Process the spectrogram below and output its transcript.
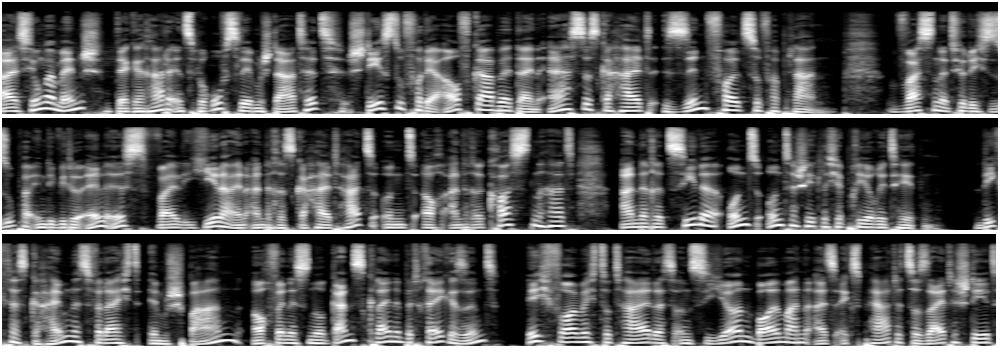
Als junger Mensch, der gerade ins Berufsleben startet, stehst du vor der Aufgabe, dein erstes Gehalt sinnvoll zu verplanen. Was natürlich super individuell ist, weil jeder ein anderes Gehalt hat und auch andere Kosten hat, andere Ziele und unterschiedliche Prioritäten. Liegt das Geheimnis vielleicht im Sparen, auch wenn es nur ganz kleine Beträge sind? Ich freue mich total, dass uns Jörn Bollmann als Experte zur Seite steht.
